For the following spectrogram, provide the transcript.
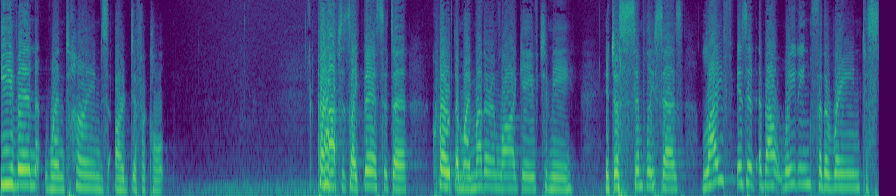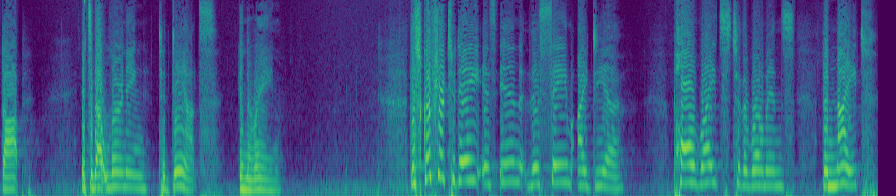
even when times are difficult? Perhaps it's like this it's a quote that my mother in law gave to me. It just simply says, Life isn't about waiting for the rain to stop, it's about learning to dance in the rain. The scripture today is in this same idea. Paul writes to the Romans, the night,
